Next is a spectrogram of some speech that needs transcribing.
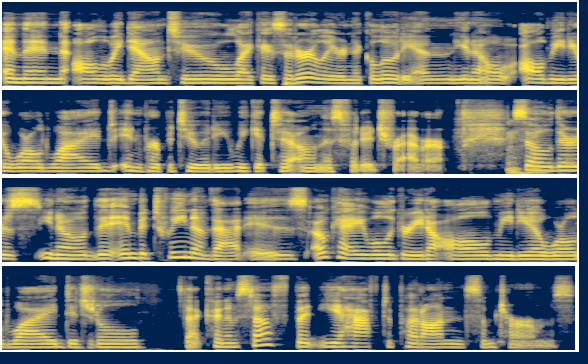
And then all the way down to like i said earlier nickelodeon you know all media worldwide in perpetuity. We get to own this footage forever. Mm-hmm. so there's you know the in between of that is okay we'll agree to all media worldwide digital that kind of stuff but you have to put on some terms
